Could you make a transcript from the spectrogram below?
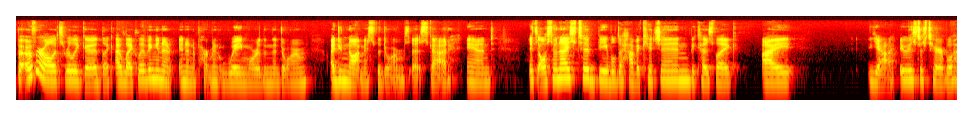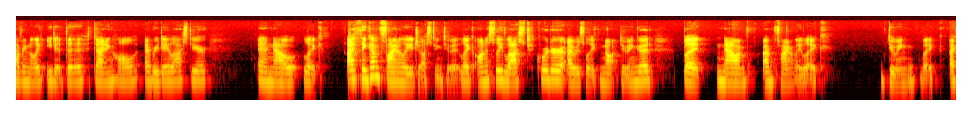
but overall it's really good. Like i like living in, a, in an apartment way more than the dorm. I do not miss the dorms at SCAD and it's also nice to be able to have a kitchen because like i yeah it was just terrible having to like eat at the dining hall every day last year. And now like i think i'm finally adjusting to it. Like honestly last quarter i was like not doing good but now i'm i'm finally like doing like i,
